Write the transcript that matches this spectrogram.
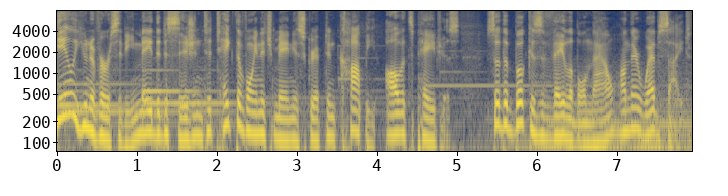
Yale University made the decision to take the Voynich manuscript and copy all its pages, so the book is available now on their website.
